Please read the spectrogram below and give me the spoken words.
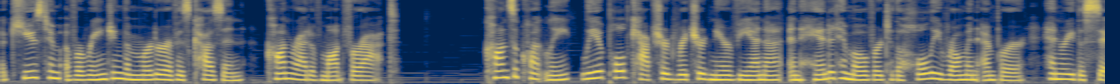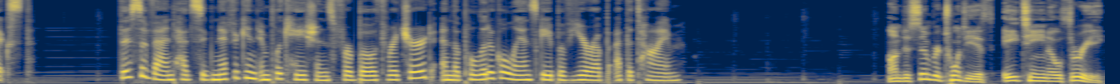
accused him of arranging the murder of his cousin, Conrad of Montferrat. Consequently, Leopold captured Richard near Vienna and handed him over to the Holy Roman Emperor, Henry VI. This event had significant implications for both Richard and the political landscape of Europe at the time. On December 20, 1803,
